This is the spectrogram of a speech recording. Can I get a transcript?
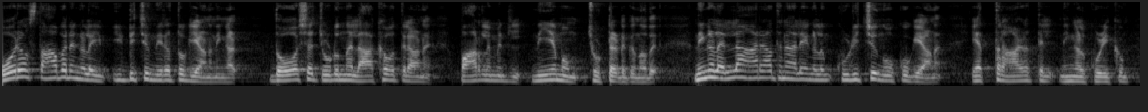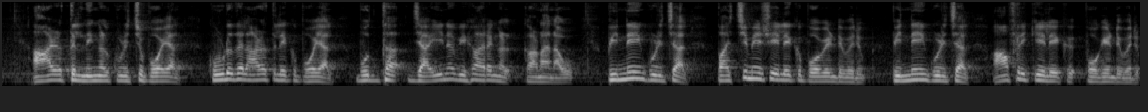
ഓരോ സ്ഥാപനങ്ങളെയും ഇടിച്ചു നിരത്തുകയാണ് നിങ്ങൾ. ദോശ ചുടുന്ന ലാഘവത്തിലാണ് പാർലമെന്റിൽ നിയമം ചുട്ടെടുക്കുന്നത്. നിങ്ങൾ എല്ലാ ആരാധനാലയങ്ങളും കുഴിച്ചു നോക്കുകയാണ്. എത്ര ആഴത്തിൽ നിങ്ങൾ കുഴിക്കും? ആഴത്തിൽ നിങ്ങൾ കുഴിച്ചു പോയാൽ കൂടുതൽ ആഴത്തിലേക്ക് പോയാൽ ബുദ്ധ ജൈന വിഹാരങ്ങൾ കാണാനാവും. പിന്നെയും കുഴിച്ചാൽ പശ്ചിമേഷ്യയിലേക്ക് പോവേണ്ടി വരും. പിന്നെയും കുഴിച്ചാൽ ആഫ്രിക്കയിലേക്ക് പോകേണ്ടി വരും.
